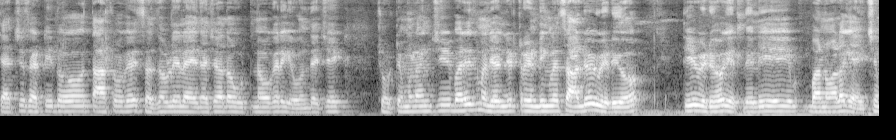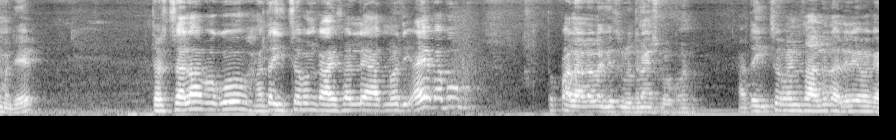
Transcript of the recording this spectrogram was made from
त्याच्यासाठी तो ताट वगैरे सजवलेला आहे. त्याच्या आता उठणं वगैरे घेऊन त्याचे एक छोटे मुलांची बरीच म्हणजे, म्हणजे हल्ली ट्रेंडिंगला चालू आहे व्हिडिओ ती व्हिडिओ घेतलेली बनवायला घ्यायची म्हणजे. तर चला बघू. आता हिचं पण काय चाललंय आतमध्ये. अय बाबू! तो पळाला लगेच रुद्रांश बघून. आता हिचं पण चालू झालेलं आहे बघा.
